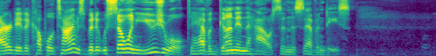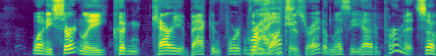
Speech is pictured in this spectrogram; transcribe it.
fired it a couple of times, but it was so unusual to have a gun in the house in the 70s. Well, and he certainly couldn't carry it back and forth to right. his office, right? Unless he had a permit. So,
